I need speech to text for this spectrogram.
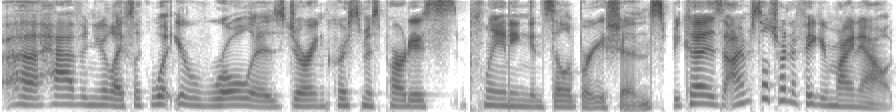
uh, have in your life, like what your role is during Christmas parties, planning, and celebrations, because I'm still trying to figure mine out.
